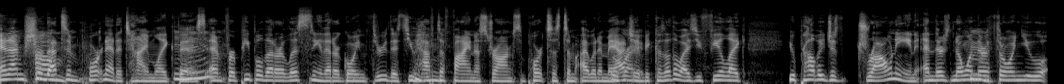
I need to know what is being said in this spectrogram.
And I'm sure Um, that's important at a time like this. mm-hmm. And for people that are listening that are going through this, you have to find a strong support system, I would imagine, Right. because otherwise you feel like you're probably just drowning and there's no one Hmm. there throwing you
